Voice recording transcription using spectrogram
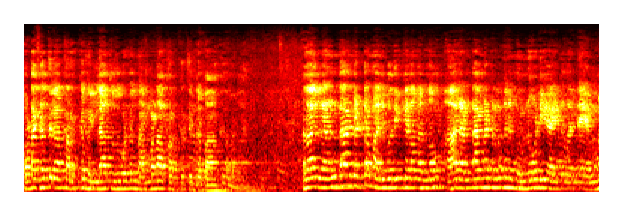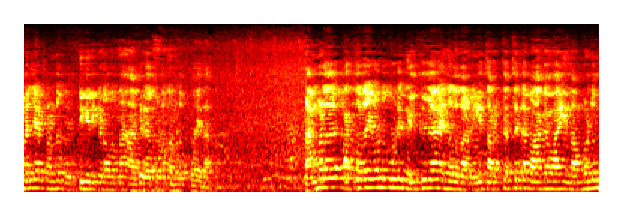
തുടക്കത്തിൽ ആ തർക്കം ഇല്ലാത്തത് കൊണ്ട് നമ്മൾ ആ തർക്കത്തിന്റെ ഭാഗമല്ല. എന്നാൽ രണ്ടാം ഘട്ടം അനുവദിക്കണമെന്നും ആ രണ്ടാം ഘട്ടത്തിന് മുന്നോടിയായിട്ട് തന്നെ എം എൽ എ ഫണ്ട് പൂർത്തീകരിക്കണമെന്ന ആഗ്രഹത്തോടെ നമ്മൾ പോയതാണ്. നമ്മൾ പക്വതയോടുകൂടി നിൽക്കുക എന്നുള്ളതാണ്. ഈ തർക്കത്തിന്റെ ഭാഗമായി നമ്മളും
